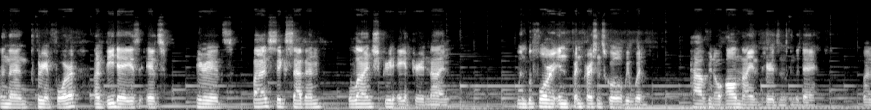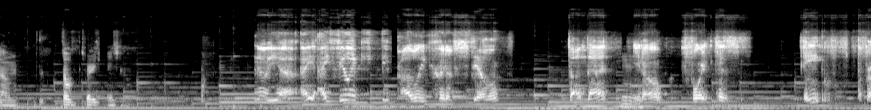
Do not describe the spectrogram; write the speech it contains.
and then three and four. On B days, it's periods five, six, seven, lunch, period eight, and period nine. When before in in person school we would have you know all nine periods in, in the day, but um, so it's very strange now. No, yeah, I, I feel like they probably could have still done that, you know, for because eight for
